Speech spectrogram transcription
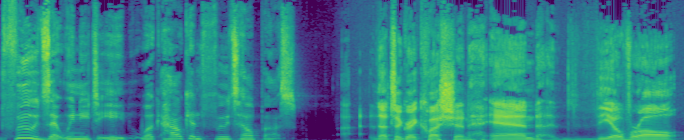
foods that we need to eat. What, how can foods help us? That's a great question, and the overall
